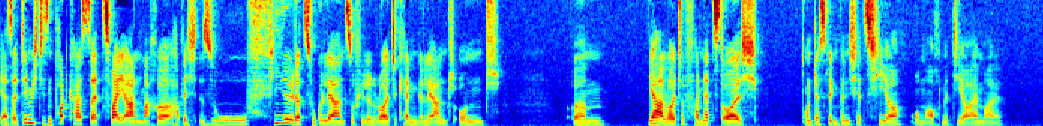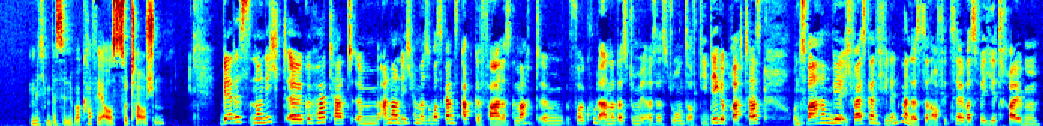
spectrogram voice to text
ja, seitdem ich diesen Podcast seit zwei Jahren mache, habe ich so viel dazu gelernt, so viele Leute kennengelernt und ähm, ja, Leute, vernetzt euch. Und deswegen bin ich jetzt hier, um auch mit dir einmal mich ein bisschen über Kaffee auszutauschen. Wer das noch nicht äh, gehört hat, ähm, Anna und ich haben ja sowas ganz Abgefahrenes gemacht. Ähm, voll cool, Anna, dass du, mir, also, dass du uns auf die Idee gebracht hast. Und zwar haben wir, ich weiß gar nicht, wie nennt man das dann offiziell, was wir hier treiben?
